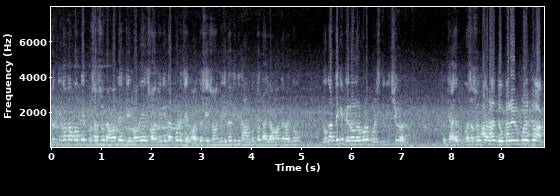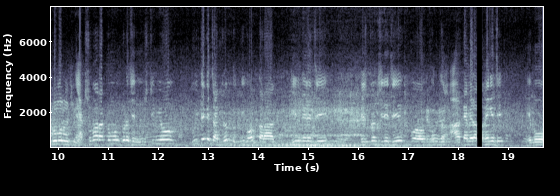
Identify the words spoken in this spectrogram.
সত্যি কথা বলতে প্রশাসন আমাদের যেভাবে সহযোগিতা করেছেন হয়তো সেই সহযোগিতা যদি না করতো তাহলে আমাদের হয়তো দোকান থেকে বেরোনোর কোনো পরিস্থিতি ছিল না। তো যাই হোক প্রশাসনকে আমরা দোকানের উপরে তো আক্রমণ হয়েছিল। একশোবার আক্রমণ করেছেন। মুষ্টিমীয় দুই থেকে চারজন ব্যক্তিগণ তারা ঢিল মেরেছে ফেস্টন ছিঁড়েছে ক্যামেরা ভেঙেছে এবং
